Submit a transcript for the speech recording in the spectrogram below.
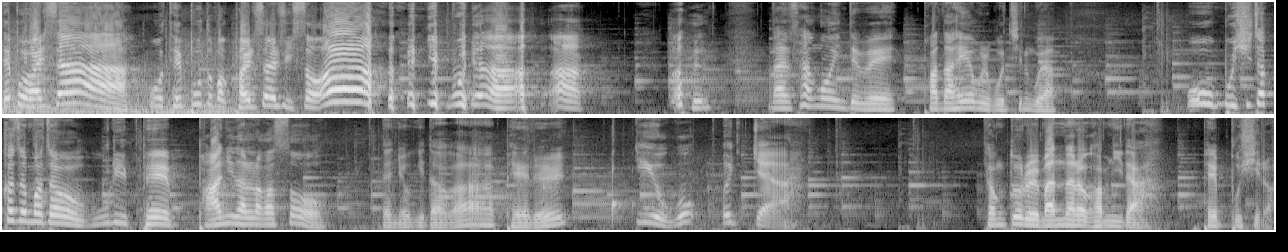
대포 발사! 오 대포도 막 발사할 수 있어. 아 이게 뭐야? 아, 난 상어인데 왜 바다 헤엄을 못 치는 거야? 오 뭐 시작하자마자 우리 배 반이 날라갔어. 일단 여기다가 배를 띄우고 으짜. 경도를 만나러 갑니다. 배 부시러.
